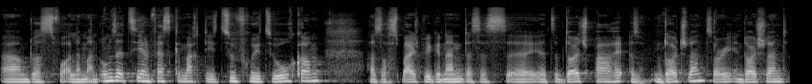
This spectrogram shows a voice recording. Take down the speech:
Ähm, du hast vor allem an Umsatzzielen festgemacht, die zu früh zu hoch kommen. Hast also das Beispiel genannt, dass es äh, jetzt im Deutschsprachig, also in Deutschland, sorry, in Deutschland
